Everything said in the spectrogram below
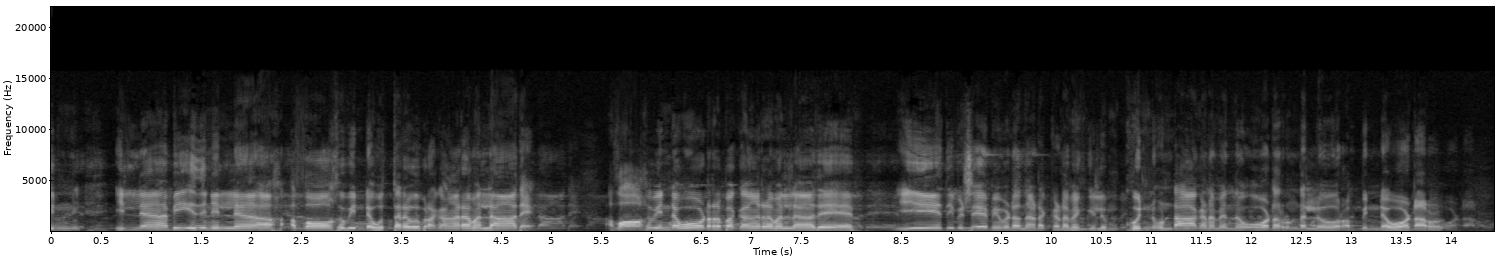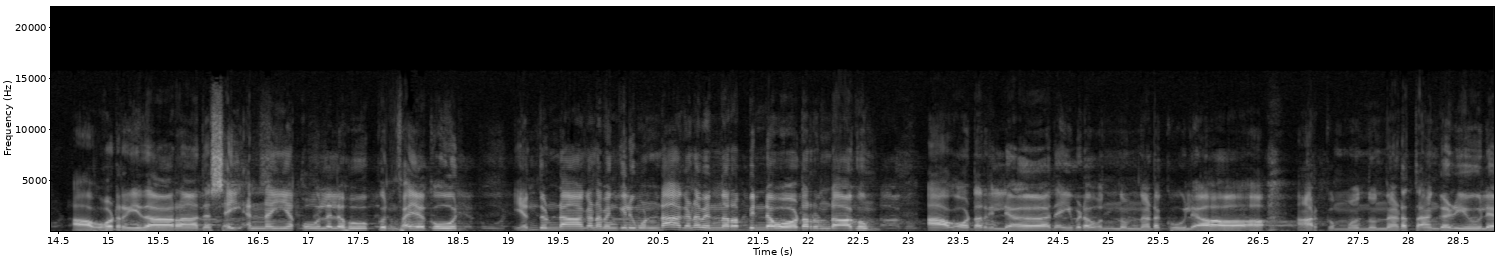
إلا بإذن الله അള്ളാഹുവിന്റെ ഉത്തരവ് പ്രകാരമല്ലാതെ അള്ളാഹുവിന്റെ ഓർഡർ പ്രകാരമല്ലാതെ ഏത് വിഷയം ഇവിടെ നടക്കണമെങ്കിലും കുൻ ഉണ്ടാകണമെന്ന് ഓർഡർ ഉണ്ടല്ലോ റബ്ബിന്റെ ഓർഡർ ആ ഓർഡർ ഇതാറാതെ എന്തുണ്ടാകണമെങ്കിലും ഉണ്ടാകണമെന്ന റബ്ബിന്റെ ഓർഡർ ഉണ്ടാകും. ആ ഓർഡർ ഇല്ലാതെ ഇവിടെ ഒന്നും നടക്കൂല. ആർക്കും ഒന്നും നടത്താൻ കഴിയൂല.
